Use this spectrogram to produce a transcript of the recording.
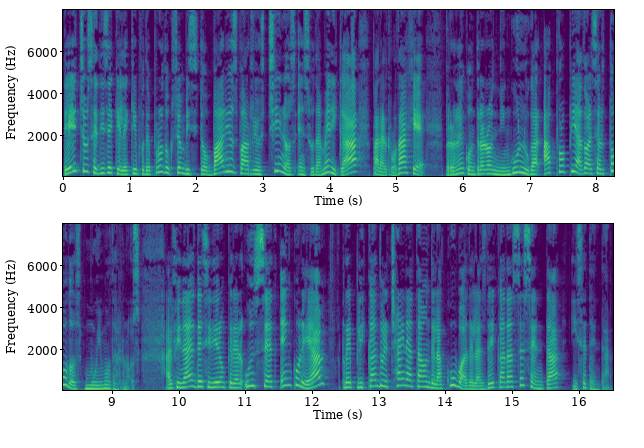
De hecho, se dice que el equipo de producción visitó varios barrios chinos en Sudamérica para el rodaje, pero no encontraron ningún lugar apropiado al ser todos muy modernos. Al final decidieron crear un set en Corea replicando el Chinatown de la Cuba de las décadas 60 y 70.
